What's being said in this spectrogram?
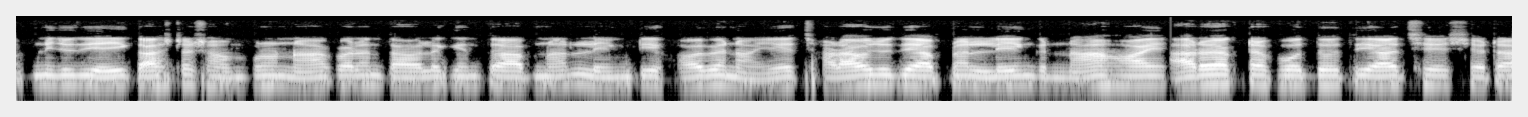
আপনি যদি এই কাজটা সম্পূর্ণ না করেন, তাহলে কিন্তু আপনার লিঙ্কটি হবে না। এছাড়াও যদি আপনার লিঙ্ক না হয় আরও একটা পদ্ধতি আছে, সেটা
